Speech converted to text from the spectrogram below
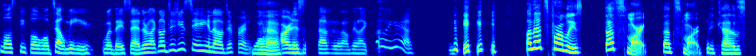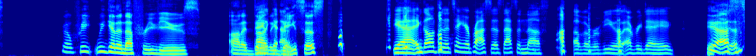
most people will tell me what they said. They're like, "Oh, did you see, you know, different Uh-huh. artists and stuff?" And I'll be like, "Oh, yeah." well, that's probably that's smart. That's smart because you know we we get enough reviews on a daily yeah. basis. Yeah, and going through the tenure process, that's enough of a review every day. Yes.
